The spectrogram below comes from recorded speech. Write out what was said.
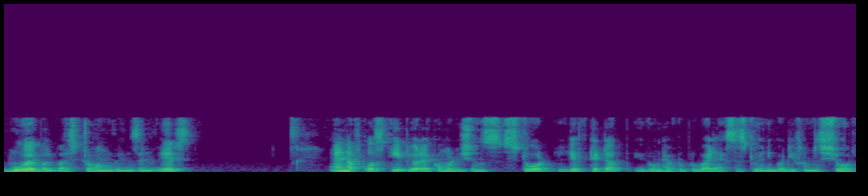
movable by strong winds and waves. And of course keep your accommodations stored lift it up. You don't have to provide access to anybody from the shore.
